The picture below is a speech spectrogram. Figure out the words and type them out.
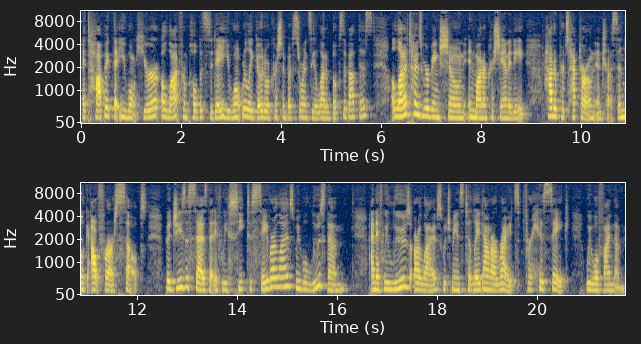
a topic that you won't hear a lot from pulpits today. You won't really go to a Christian bookstore and see a lot of books about this. A lot of times we're being shown in modern Christianity how to protect our own interests and look out for ourselves. But Jesus says that if we seek to save our lives, we will lose them. And if we lose our lives, which means to lay down our rights for his sake, we will find them.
